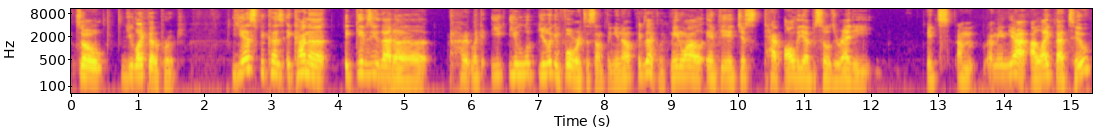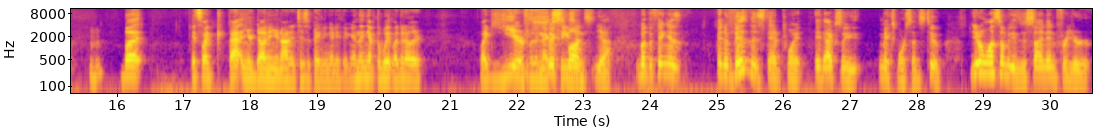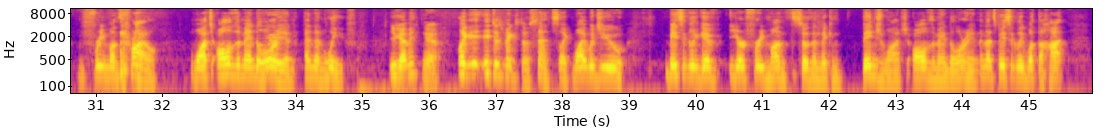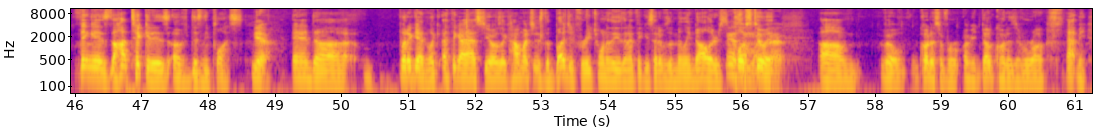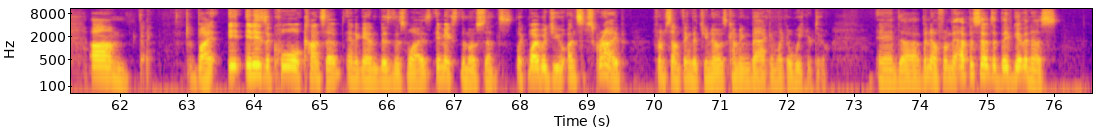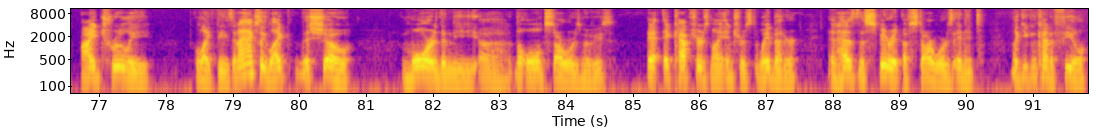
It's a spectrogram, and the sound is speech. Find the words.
So you like that approach? Yes, because it kind of it gives you that uh, like you you look you're looking forward to something, you know. Exactly. Meanwhile, if it just had all the episodes ready, it's um I mean yeah I like that too, Mhm. but it's like that and you're done and you're not anticipating anything and then you have to wait like another like year for the next Six season. months. Yeah. But the thing is, in a business standpoint, it actually makes more sense too. You don't want somebody to sign in for your free month trial, watch all of the Mandalorian, and then leave. You get me? Yeah. Like it, it just makes no sense. Like why would you basically give your free month so then they can binge watch all of the Mandalorian? And that's basically what the hot thing is, the hot ticket is of Disney Plus Yeah. and uh but again like i think i asked you i was like how much is the budget for each one of these and i think you said it was a million dollars close to like it that. um well quote us if we're i mean don't quote us if we're wrong at me um but it, it is a cool concept and again business wise it makes the most sense. Like why would you unsubscribe from something that you know is coming back in like a week or two? And uh but no from the episodes that they've given us i truly like these. And i actually like this show more than the uh the old star wars movies. It, it captures my interest way better. It has the spirit of star wars in it like you can kind of feel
